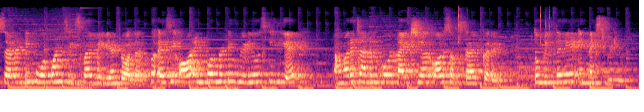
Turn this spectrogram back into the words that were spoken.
74.65 billion dollar तो ऐसी और इंफॉर्मेटिव वीडियोस के लिए हमारे चैनल को लाइक शेयर और सब्सक्राइब करें। तो मिलते हैं इन नेक्स्ट वीडियो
